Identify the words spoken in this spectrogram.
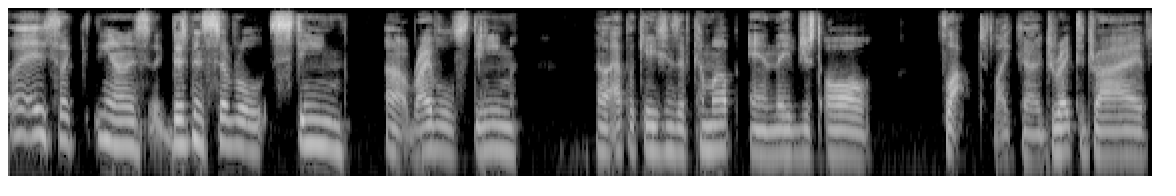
it's like you know, it's, there's been several Steam, uh, rival Steam uh, applications have come up and they've just all flopped, like uh, Direct to Drive,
